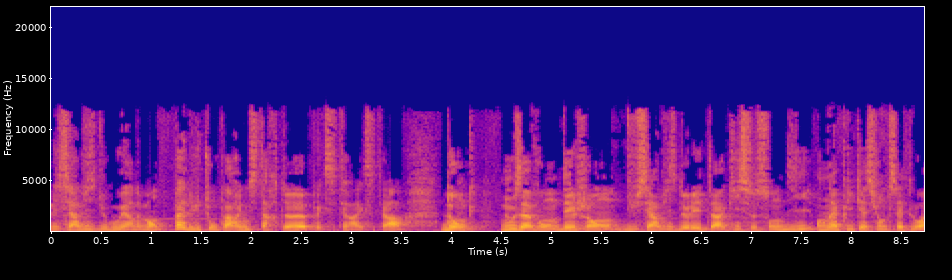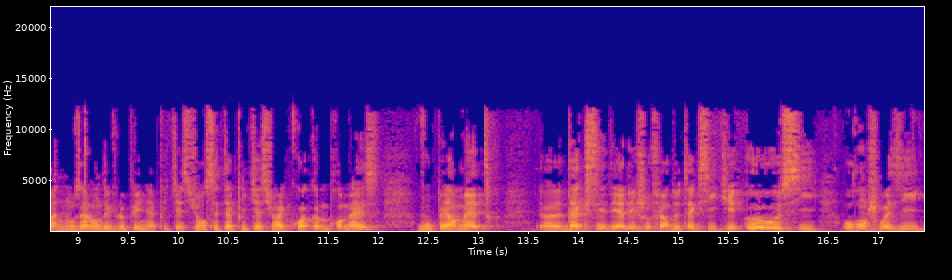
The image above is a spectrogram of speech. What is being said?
les services du gouvernement, pas du tout par une start-up, etc., etc. Donc, nous avons des gens du service de l'État qui se sont dit, en application de cette loi, nous allons développer une application. Cette application a quoi comme promesse? Vous permettre d'accéder à des chauffeurs de taxi qui eux aussi auront choisi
